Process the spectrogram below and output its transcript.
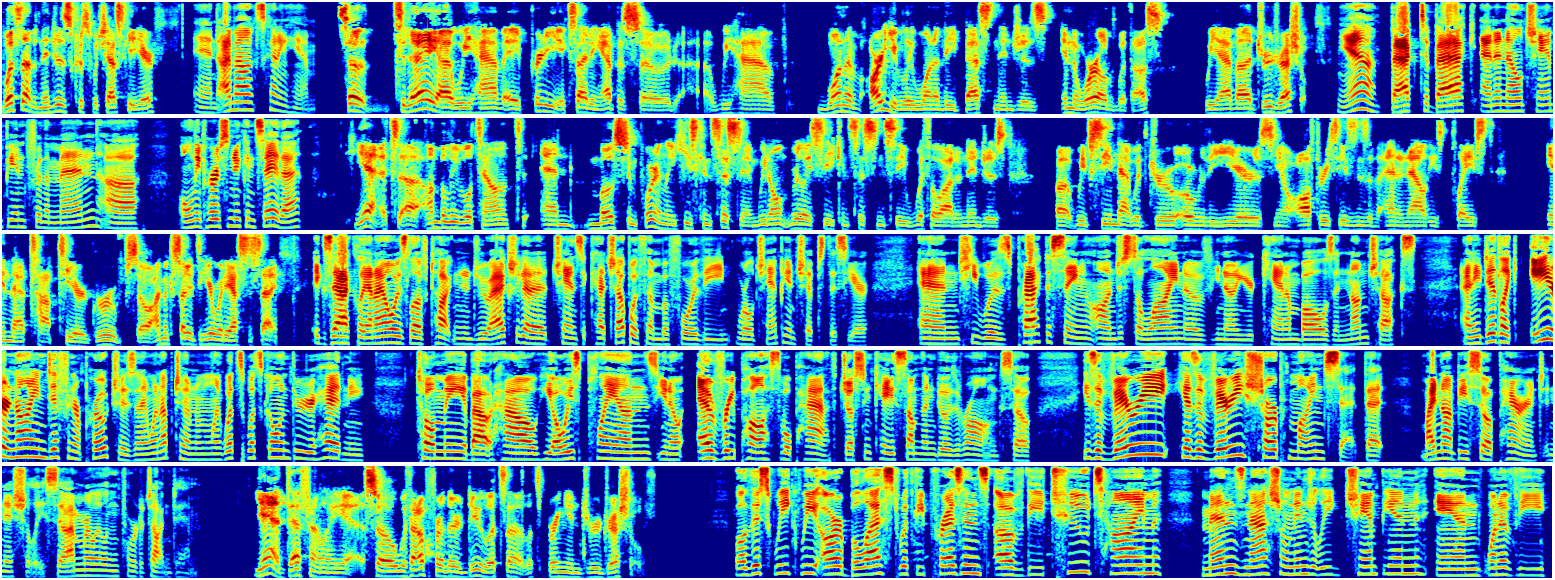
What's up, ninjas? Chris Wachowski here. And I'm Alex Cunningham. So today uh, we have a pretty exciting episode. Uh, we have one of, arguably, one of the best ninjas in the world with us. We have uh, Drew Drechsel. Yeah, back to back NNL champion for the men. Uh, only person who can say that. Yeah, it's uh, unbelievable talent, and most importantly, he's consistent. We don't really see consistency with a lot of ninjas. But we've seen that with Drew over the years. You know, all three seasons of NNL, he's placed in that top tier group. So I'm excited to hear what he has to say. Exactly, and I always love talking to Drew. I actually got a chance to catch up with him before the World Championships this year, and he was practicing on just a line of you know your cannonballs and nunchucks, and he did like eight or nine different approaches. And I went up to him and I'm like, "What's what's going through your head?" And he told me about how he always plans, you know, every possible path just in case something goes wrong. So he's a very he has a very sharp mindset that might not be so apparent initially. So I'm really looking forward to talking to him. Yeah, definitely. So without further ado, let's uh, let's bring in Drew Drechsel. Well, this week we are blessed with the presence of the two-time men's National Ninja League champion and one of the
